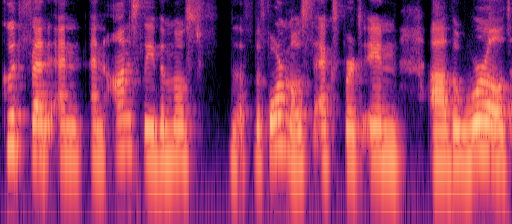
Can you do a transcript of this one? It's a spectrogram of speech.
good friend and and honestly the most the, foremost expert in uh, the world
